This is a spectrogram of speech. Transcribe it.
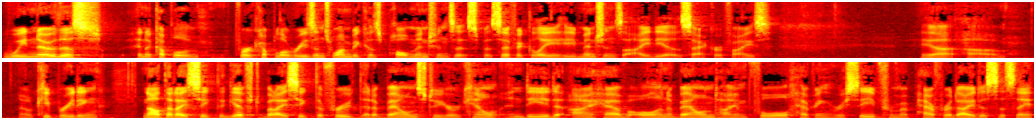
we know this in a couple of for a couple of reasons. One, because Paul mentions it specifically. He mentions the idea of sacrifice. Yeah, um, I'll keep reading. Not that I seek the gift, but I seek the fruit that abounds to your account. Indeed, I have all in abound. I am full, having received from Epaphroditus the,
